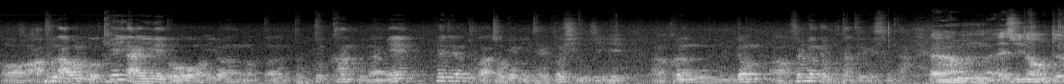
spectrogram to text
어, 앞으로 나올 그 K9에도 이런 어떤 독특한 문양의 헤드램프가 적용이 될 것인지 어, 그런 점 어, 설명 좀 부탁드리겠습니다. Um, as you know, the,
